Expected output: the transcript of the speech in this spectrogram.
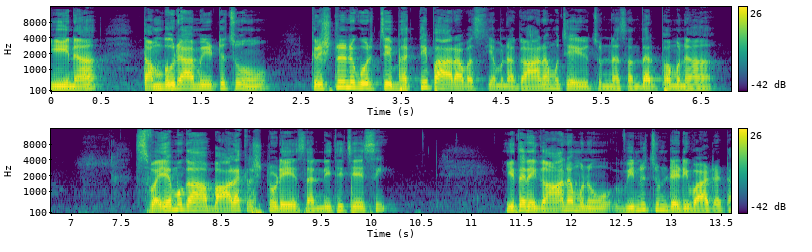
ఈయన తంబురా మీటుచు కృష్ణుని గురించి భక్తి పారవస్యమున గానము చేయుచున్న సందర్భమున స్వయముగా బాలకృష్ణుడే సన్నిధి చేసి ఇతని గానమును వినుచుండెడివాడట.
